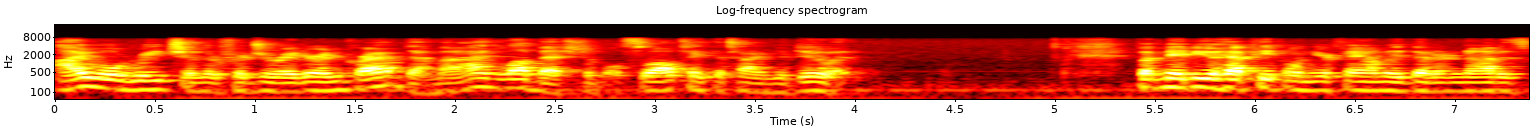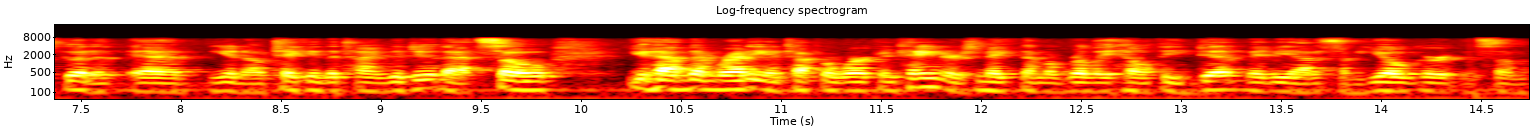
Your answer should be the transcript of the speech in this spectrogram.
I will reach in the refrigerator and grab them. And I love vegetables, so I'll take the time to do it. But maybe you have people in your family that are not as good at, at you know taking the time to do that. So you have them ready in Tupperware containers. Make them a really healthy dip, maybe out of some yogurt and some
